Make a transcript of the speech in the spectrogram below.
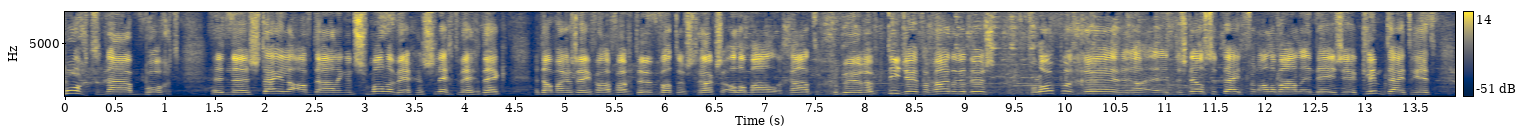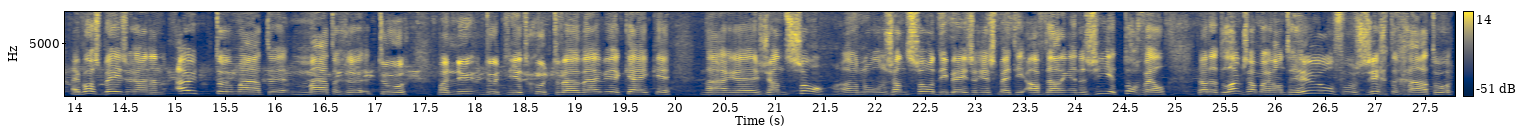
bocht na bocht. Een uh, steile afdaling, een smalle weg, een slecht wegdek. En dan maar eens even afwachten wat er straks allemaal gaat gebeuren. TJ van Garderen dus, voorlopig uh, de snelste tijd van allemaal in deze klimtijdrit. Hij was bezig aan een uitermate matige Tour. Maar nu doet hij het goed. Terwijl wij weer kijken naar uh, Janson. Arnold Janson die bezig is met die afdaling. En dan zie je toch wel dat het langzamerhand heel voorzichtig gaat hoor.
